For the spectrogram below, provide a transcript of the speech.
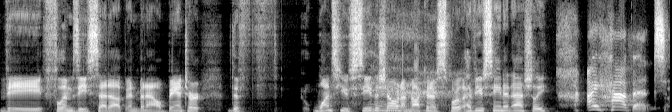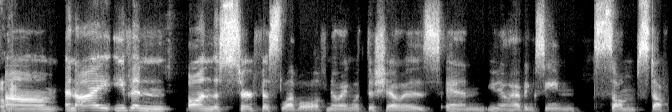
the flimsy setup and banal banter. The f- once you see the show, and I'm not going to spoil. Have you seen it, Ashley? I haven't. Okay. Um, and I even on the surface level of knowing what the show is and you know having seen some stuff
